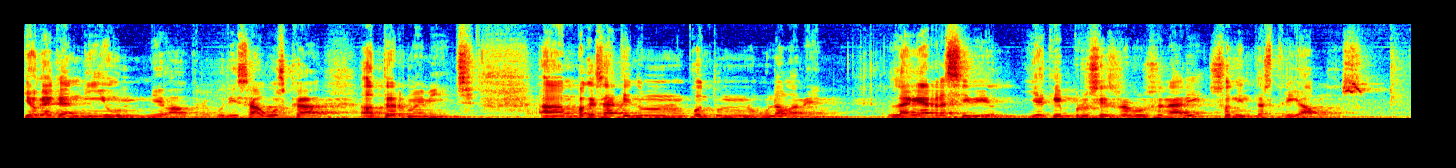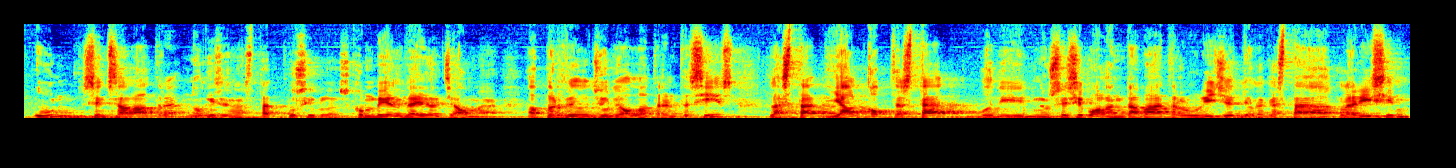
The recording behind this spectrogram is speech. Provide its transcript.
Jo crec que ni un ni l'altre vull dir, s'ha de buscar el terme mig. Um, perquè s'ha de tenir en compte un, un element. La guerra civil i aquest procés revolucionari són indestriables un sense l'altre no haguessin estat possibles. Com bé deia el Jaume a partir del juliol del 36 l'Estat hi ha el cop d'Estat vull dir, no sé si volen debatre l'origen jo crec que està claríssim.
